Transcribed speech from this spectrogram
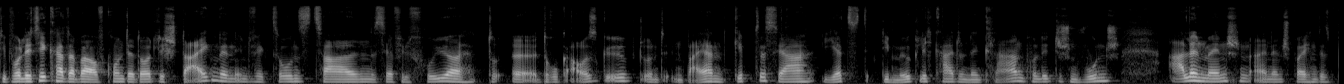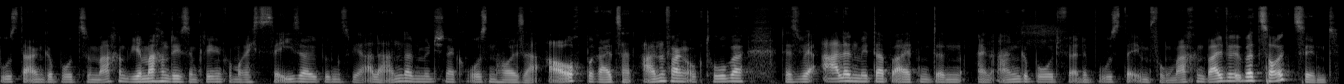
Die Politik hat aber aufgrund der deutlich steigenden Infektionszahlen sehr viel früher äh, Druck ausgeübt. Und in Bayern gibt es ja jetzt die Möglichkeit und den klaren politischen Wunsch, allen Menschen ein entsprechendes Boosterangebot zu machen. Wir machen dies im Klinikum rechts der ISA übrigens wie alle anderen Münchner großen Häuser auch bereits seit Anfang Oktober, dass wir allen Mitarbeitenden ein Angebot für eine Boosterimpfung machen, weil wir überzeugt sind,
